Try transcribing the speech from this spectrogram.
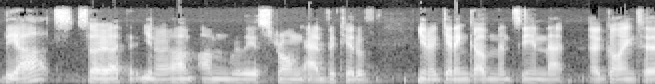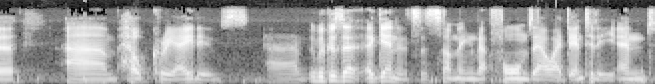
the arts. So I think you know I'm I'm really a strong advocate of you know getting governments in that are going to um, help creatives um, because that, again it's something that forms our identity and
